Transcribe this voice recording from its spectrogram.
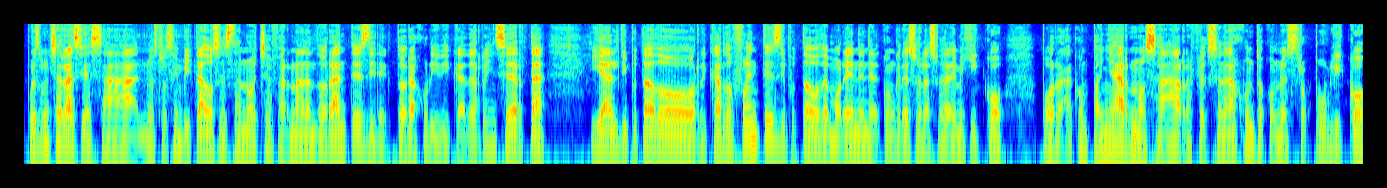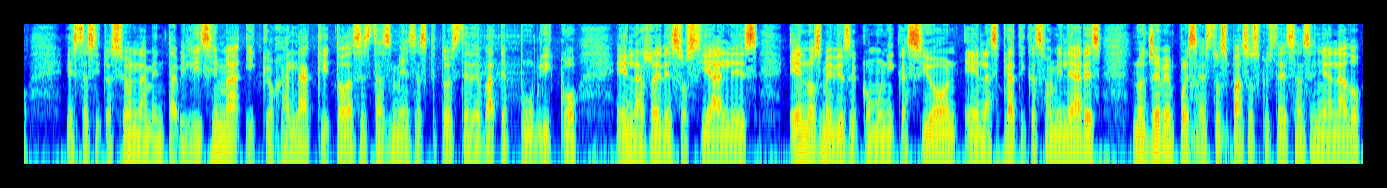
Pues muchas gracias a nuestros invitados esta noche, Fernanda Dorantes, directora jurídica de Reinserta, y al diputado Ricardo Fuentes, diputado de Morena en el Congreso de la Ciudad de México, por acompañarnos a reflexionar junto con nuestro público esta situación lamentabilísima y que ojalá que todas estas mesas, que todo este debate público en las redes sociales, en los medios de comunicación, en las pláticas familiares, nos lleven pues a estos pasos que ustedes han señalado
